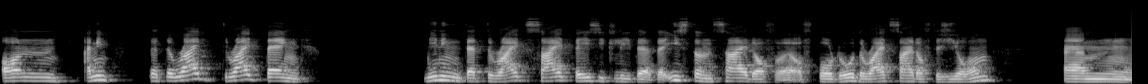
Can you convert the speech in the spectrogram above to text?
on, I mean, that the right the right bank, meaning that the right side, basically the, the eastern side of uh, of Bordeaux, the right side of the Gironde, um,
